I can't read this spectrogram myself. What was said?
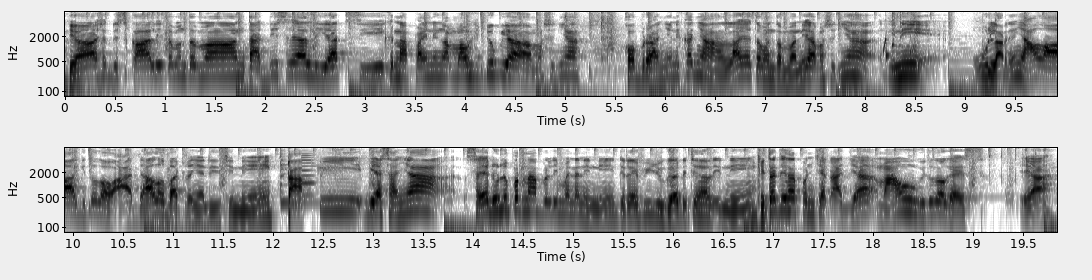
Ya sedih sekali teman-teman. Tadi saya lihat sih, kenapa ini nggak mau hidup ya? Maksudnya kobranya ini kan nyala ya teman-teman ya maksudnya ini ularnya nyala gitu loh. Ada loh baterainya di sini. Tapi biasanya saya dulu pernah beli mainan ini di review juga di channel ini. Kita tinggal pencet aja mau gitu loh guys. Ya.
